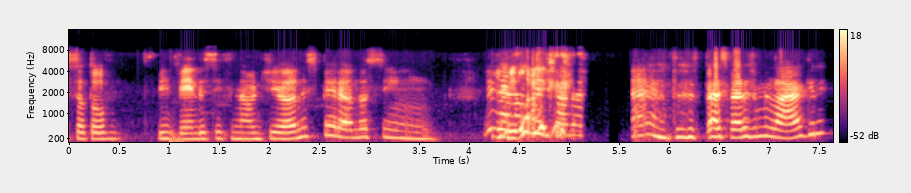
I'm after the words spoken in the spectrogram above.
se eu tô vivendo esse final de ano esperando assim. Vivendo um dia de cada. É, à espera de um milagre.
